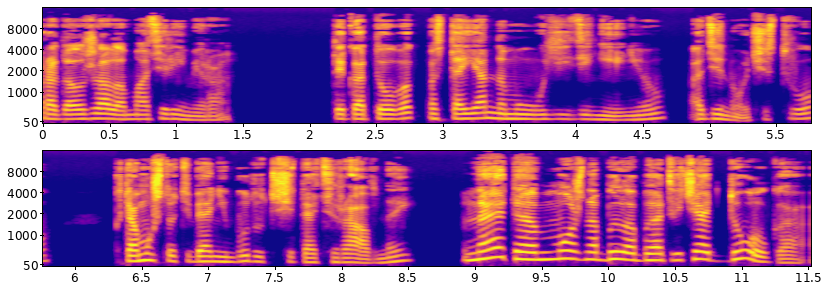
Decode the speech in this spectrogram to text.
Продолжала мать Римера. Ты готова к постоянному уединению, одиночеству, к тому, что тебя не будут считать равной? На это можно было бы отвечать долго,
